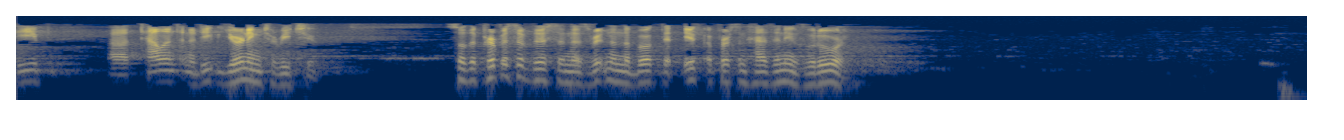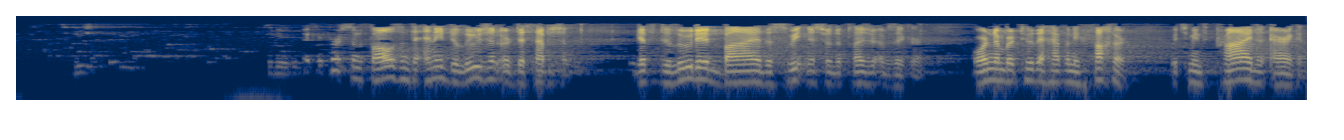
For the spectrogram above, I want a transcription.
deep uh, talent and a deep yearning to reach you. So the purpose of this, and is written in the book, that if a person has any ghurur, if a person falls into any delusion or deception, gets deluded by the sweetness or the pleasure of zikr, or number two, they have any fakhr, which means pride and arrogance.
